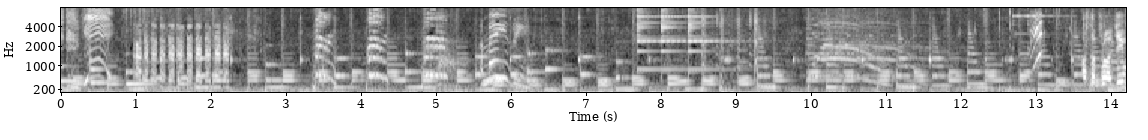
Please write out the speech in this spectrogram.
Amazing! Astagfirullahaladzim.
